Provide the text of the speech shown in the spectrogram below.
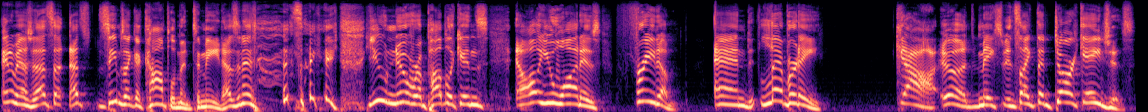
Anyway, that's that seems like a compliment to me, doesn't it? it's like you new Republicans, all you want is freedom and liberty. God, it makes it's like the dark ages.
